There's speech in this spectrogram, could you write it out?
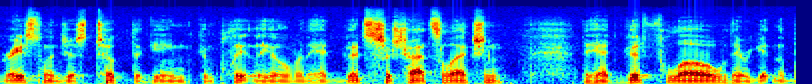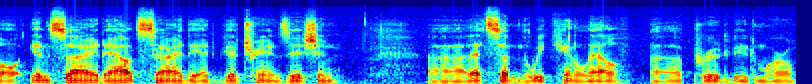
Graceland just took the game completely over. They had good shot selection. They had good flow. They were getting the ball inside, outside. They had good transition. Uh, that's something that we can't allow uh, Peru to do tomorrow.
